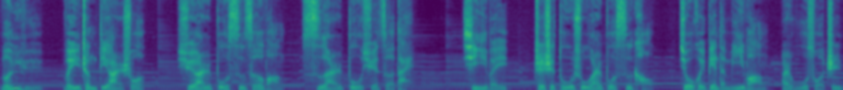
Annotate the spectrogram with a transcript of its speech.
论语为政第二说：“学而不思则罔，思而不学则殆。”其意为。只是读书而不思考，就会变得迷惘而无所知；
